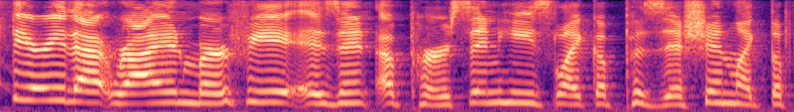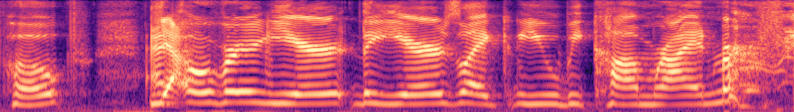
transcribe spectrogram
a theory that Ryan Murphy isn't a person. He's like a position, like the Pope. And Yeah. over year, the years, like you become Ryan Murphy.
